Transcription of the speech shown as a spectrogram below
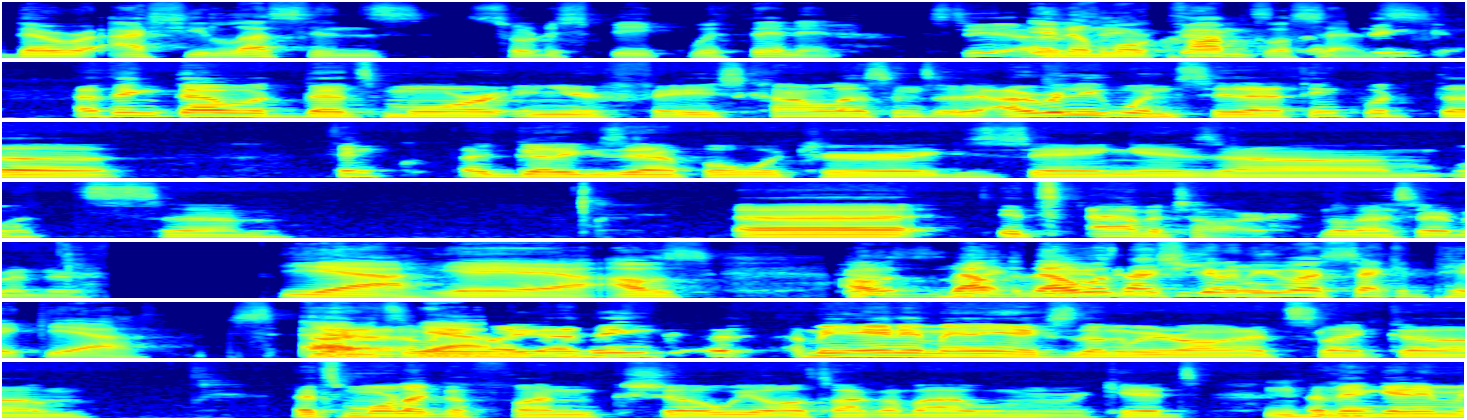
there were actually lessons, so to speak, within it. See, in a more comical I think, sense. I think that would that's more in your face kind of lessons. I really wouldn't say that. I think with the, I think a good example what you're saying is um what's um, uh it's Avatar: The Last Airbender. Yeah, yeah, yeah. I was, I was that, like, that was actually gonna be my second pick. Yeah, Yeah, uh, I mean, like I think I mean Animaniacs. Don't get me wrong. It's like um, that's more like a fun show we all talk about when we were kids. I Mhm. think anime,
